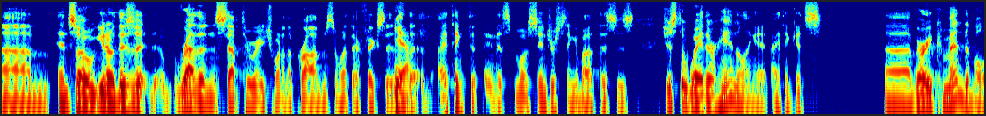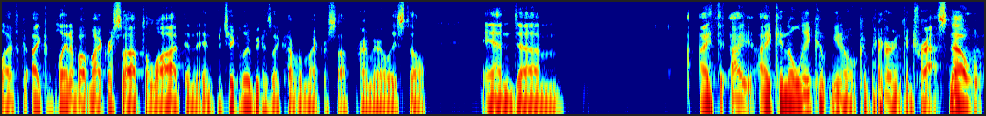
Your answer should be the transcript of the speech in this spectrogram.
Um, and so, you know, there's a, rather than step through each one of the problems and what their fixes, yeah. the, I think the thing that's most interesting about this is just the way they're handling it. I think it's, uh, very commendable. I've, I complain about Microsoft a lot, in, in particular because I cover Microsoft primarily still, and um, I, th- I I can only com- you know compare and contrast. Now,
